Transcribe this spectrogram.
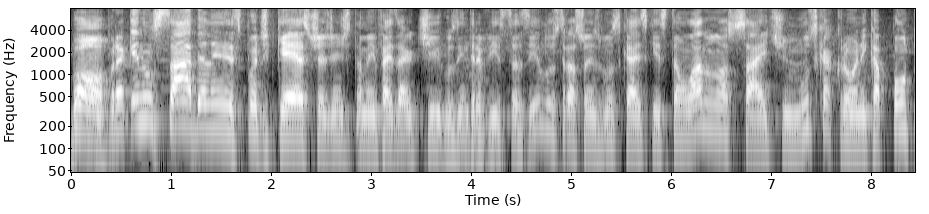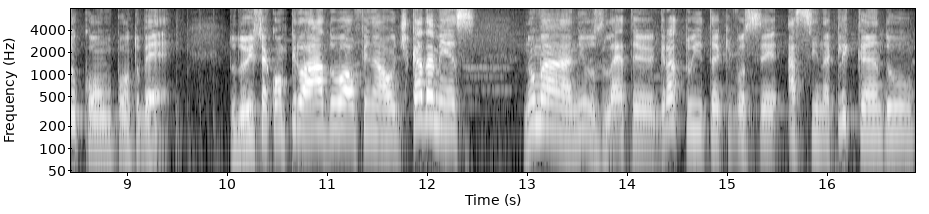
Bom, para quem não sabe, além desse podcast, a gente também faz artigos, entrevistas e ilustrações musicais que estão lá no nosso site musicacronica.com.br. Tudo isso é compilado ao final de cada mês numa newsletter gratuita que você assina clicando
